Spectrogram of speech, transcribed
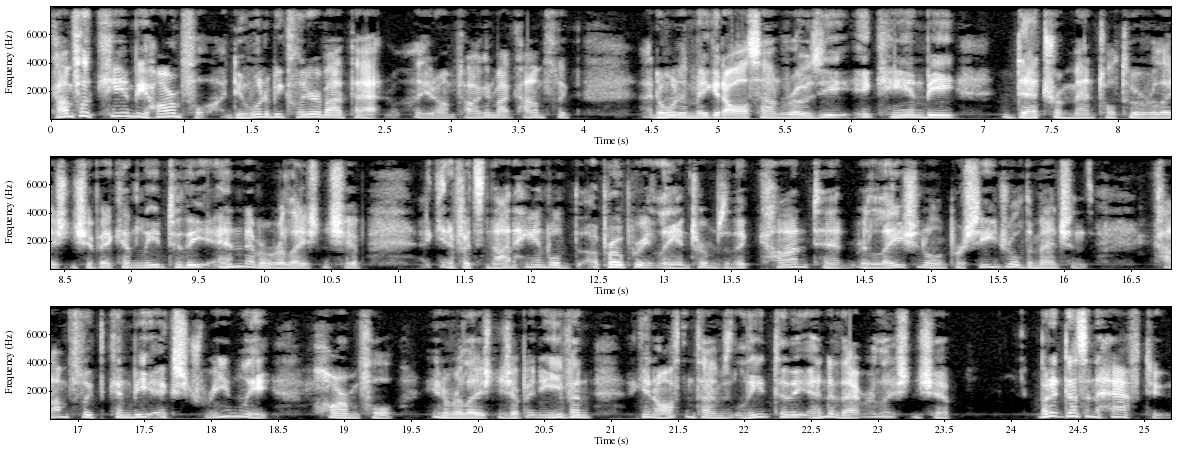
Conflict can be harmful. I do want to be clear about that. You know, I'm talking about conflict. I don't want to make it all sound rosy. It can be detrimental to a relationship. It can lead to the end of a relationship. Again, if it's not handled appropriately in terms of the content, relational, and procedural dimensions, conflict can be extremely harmful in a relationship and even, again, oftentimes lead to the end of that relationship. But it doesn't have to.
